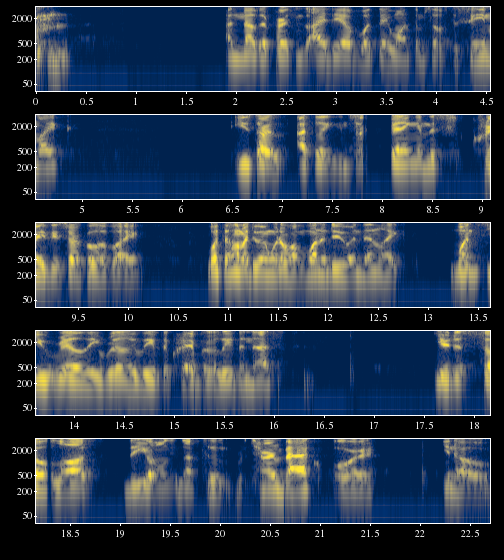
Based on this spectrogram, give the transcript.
another person's idea of what they want themselves to seem like, you start. I feel like you can start spinning in this crazy circle of like, what the hell am I doing? What do I want to do? And then like, once you really, really leave the crib or leave the nest, you're just so lost that you're only left to return back or, you know,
